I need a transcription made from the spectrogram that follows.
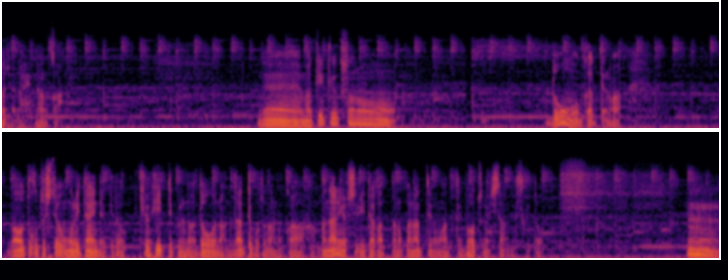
うじゃない？なんか。で、まあ、結局そのどう思うかっていうのは、まあ、男としておごりたいんだけど拒否ってくるのはどうなんだってことなのか、まあ、何を知りたかったのかなっていうのもあってボツにしたんですけど。うん。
